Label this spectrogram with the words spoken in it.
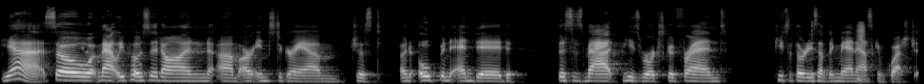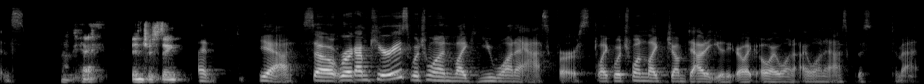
Yeah. So Matt, we posted on um, our Instagram just an open ended. This is Matt. He's Roark's good friend. he's a 30 something man, ask him questions. Okay. Interesting. And, Yeah. So Roark, I'm curious which one like you want to ask first. Like which one like jumped out at you that you're like, oh, I want I want to ask this to Matt.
